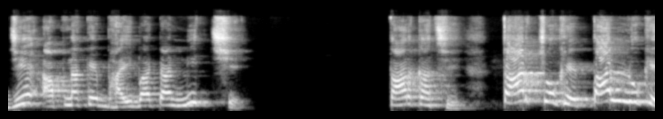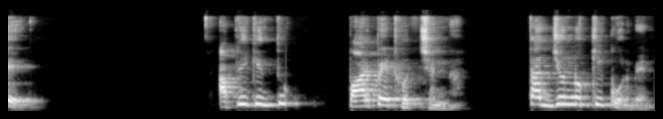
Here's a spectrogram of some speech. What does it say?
যে আপনাকে ভাইবাটা নিচ্ছে, তার কাছে, তার চোখে, তার লুকে আপনি কিন্তু পারফেক্ট হচ্ছেন না। তার জন্য কি করবেন?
